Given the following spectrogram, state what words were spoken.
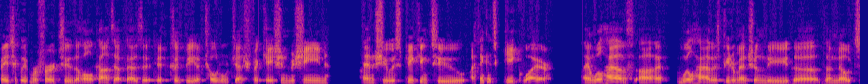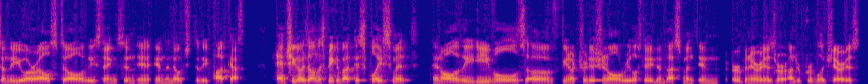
Basically referred to the whole concept as it, it could be a total gentrification machine. And she was speaking to, I think it's GeekWire. And we'll have, uh, we'll have, as Peter mentioned, the, the, the notes and the URLs to all of these things in, in, in the notes to the podcast. And she goes on to speak about displacement and all of the evils of you know traditional real estate investment in urban areas or underprivileged areas.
